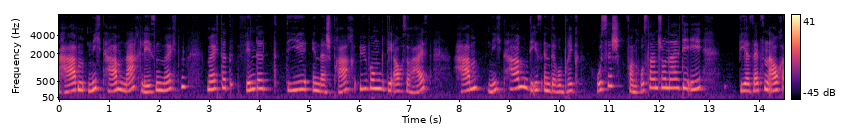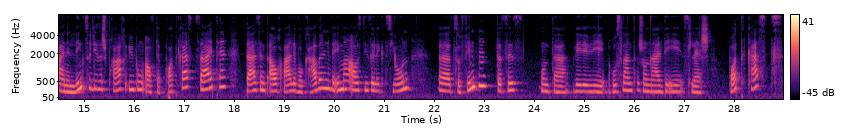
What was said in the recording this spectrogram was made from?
haben, nicht haben nachlesen möchten, möchtet, findet die in der Sprachübung, die auch so heißt, haben, nicht haben. Die ist in der Rubrik Russisch von russlandjournal.de. Wir setzen auch einen Link zu dieser Sprachübung auf der Podcast-Seite. Da sind auch alle Vokabeln wie immer aus dieser Lektion äh, zu finden. Das ist unter www.russlandjournal.de slash podcasts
